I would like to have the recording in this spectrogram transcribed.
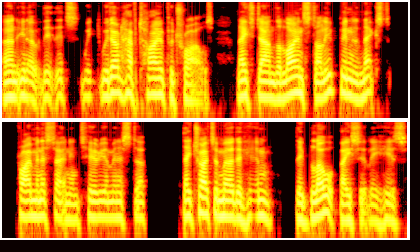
and you know it, it's we, we don't have time for trials. Later down the line, Stolypin, the next prime minister and interior minister, they try to murder him. They blow up basically his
